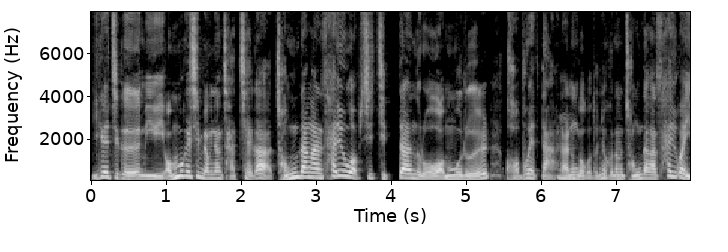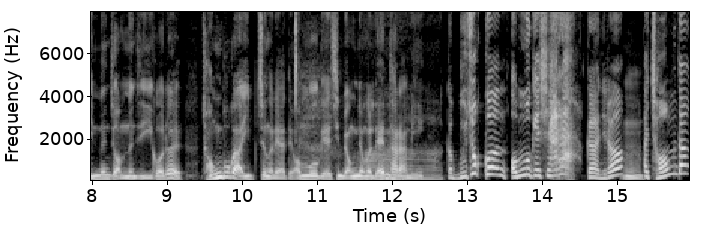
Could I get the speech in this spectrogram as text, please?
이게 지금 이 업무 개시 명령 자체가 정당한 사유 없이 집단으로 업무를 거부했다라는 음. 거거든요. 그러면 정당한 사유가 있는지 없는지 이거를 정부가 입증을 해야 돼요. 업무 개시 명령을 낸 사람이. 아, 그러니까 무조건 업무 개시하라가 아니라 음. 정당한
